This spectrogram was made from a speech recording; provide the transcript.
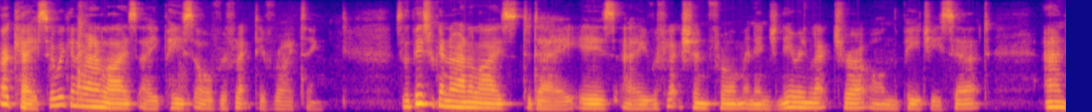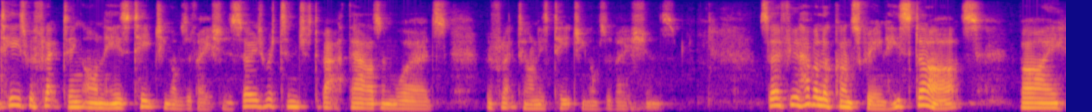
Okay, so we're going to analyse a piece of reflective writing. So the piece we're going to analyse today is a reflection from an engineering lecturer on the PG Cert and he's reflecting on his teaching observations. So he's written just about a thousand words reflecting on his teaching observations. So if you have a look on screen, he starts by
